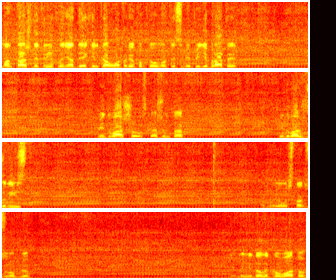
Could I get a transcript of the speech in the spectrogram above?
монтажне кріплення, декілька отворів, тобто ви можете собі підібрати під вашу, скажімо так, під ваш зріст. А ну я ось так зроблю. Ні, мені далековато.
